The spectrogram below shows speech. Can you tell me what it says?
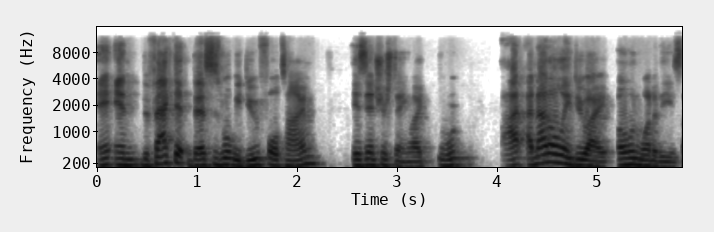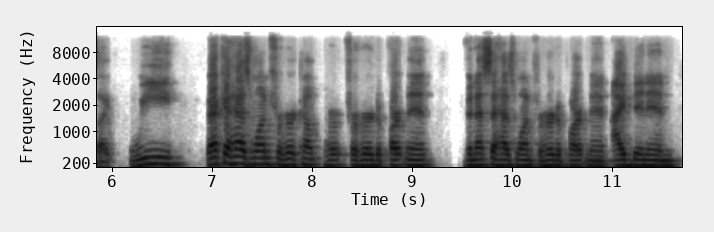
and, and the fact that this is what we do full time is interesting. Like, I, not only do I own one of these, like we Becca has one for her, her for her department. Vanessa has one for her department. I've been in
